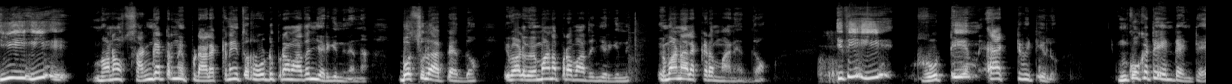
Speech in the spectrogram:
ఈ ఈ మనం సంఘటన ఇప్పుడు ఆ లెక్కనైతే రోడ్డు ప్రమాదం జరిగింది నిన్న. బస్సులు ఆపేద్దాం ఇవాళ విమాన ప్రమాదం జరిగింది విమానాలు ఎక్కడం మానేద్దాం. ఇది రొటీన్ యాక్టివిటీలు. ఇంకొకటి ఏంటంటే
